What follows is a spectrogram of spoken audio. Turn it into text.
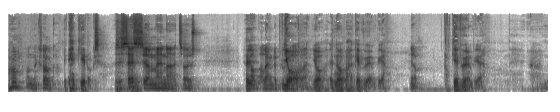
Oho, onneksi olkoon. Kiitoksia. Ja siis session meinaa, että se on just alempi prosentti Joo, vai? joo että ne on vähän kevyempiä. Joo. Kevyempiä ähm,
